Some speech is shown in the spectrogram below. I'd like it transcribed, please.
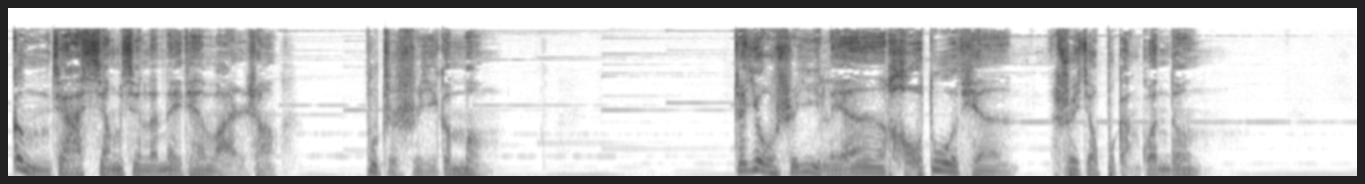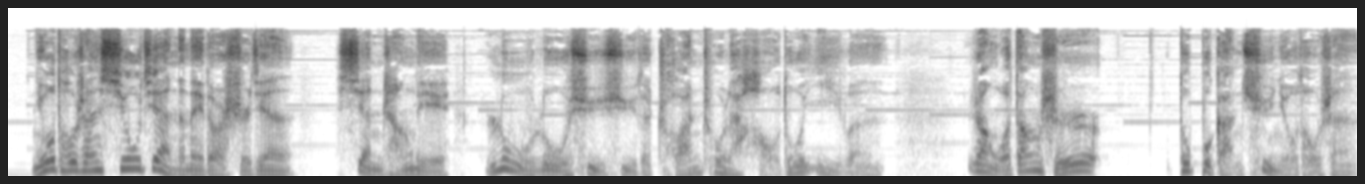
更加相信了那天晚上不只是一个梦。这又是一连好多天睡觉不敢关灯。牛头山修建的那段时间。县城里陆陆续续的传出来好多异闻，让我当时都不敢去牛头山，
